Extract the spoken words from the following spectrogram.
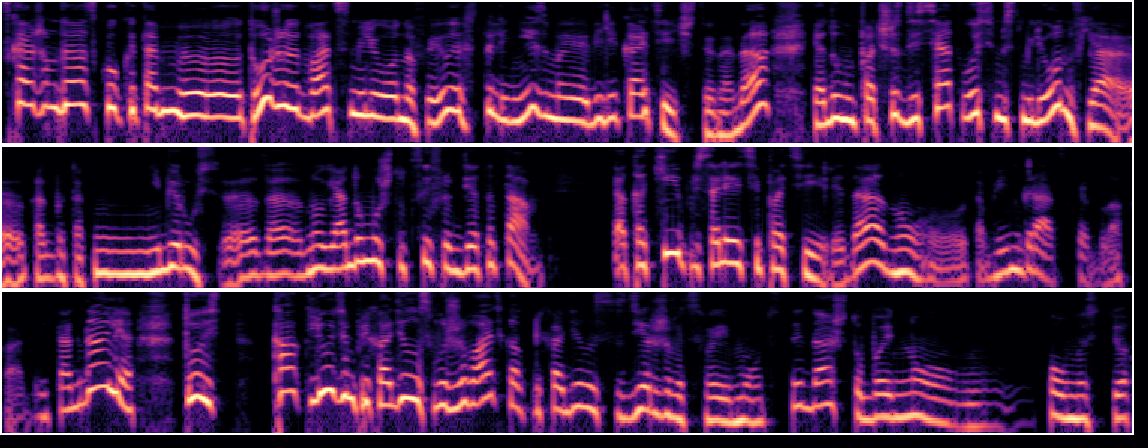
скажем, да, сколько там, э, тоже 20 миллионов, и сталинизм, и Великая Отечественная, да, я думаю, под 60-80 миллионов, я э, как бы так не берусь, э, но я думаю, что цифры где-то там. А какие, представляете, потери, да, ну, там, Ленинградская блокада и так далее. То есть как людям приходилось выживать, как приходилось сдерживать свои эмоции, да, чтобы, ну, полностью.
